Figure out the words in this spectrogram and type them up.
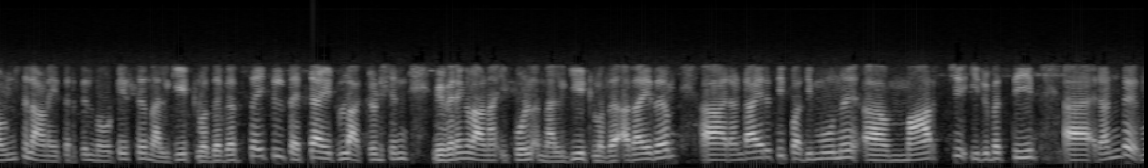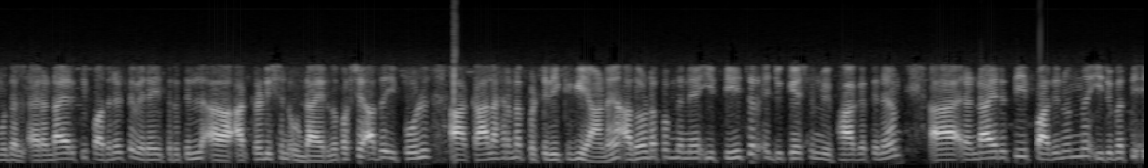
കൗൺസിലാണ് ഇത്തരത്തിൽ നോട്ടീസ് നൽകിയിട്ടുള്ളത്. വെബ്സൈറ്റിൽ തെറ്റായിട്ടുള്ള അക്രഡിഷൻ വിവരങ്ങളാണ് ഇപ്പോൾ നൽകിയിട്ടുള്ളത്. അതായത് രണ്ടായിരത്തി പതിമൂന്ന് മാർച്ച് ഇരുപത്തി രണ്ട് മുതൽ രണ്ടായിരത്തി പതിനെട്ട് വരെ ഇത്തരത്തിൽ അക്രഡിഷൻ ഉണ്ടായിരുന്നു. പക്ഷെ അത് ഇപ്പോൾ കാലഹരണപ്പെട്ടിരിക്കുകയാണ്. അതോടൊപ്പം തന്നെ ഈ ടീച്ചർ എഡ്യൂക്കേഷൻ വിഭാഗത്തിന് രണ്ടായിരത്തി പതിനൊന്ന് ഇരുപത്തി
